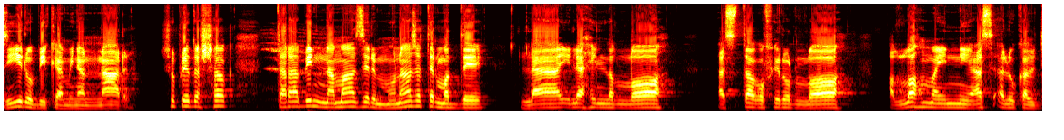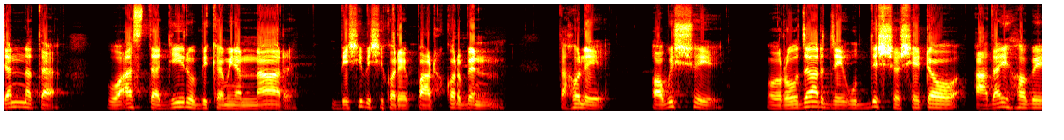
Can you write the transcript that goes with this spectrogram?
জিরো বিকা মিনান নার। সুপ্রিয় দর্শক তারাবিন নামাজের মোনাজাতের মধ্যে, লা আস্তা গফিরুল্লাহ আল্লাহুম্মা ইন্নি আস আলুকাল জান্নাতা ও আস্তা জিরো বিকা মিনান নার। বেশি বেশি করে পাঠ করবেন। তাহলে অবশ্যই রোজার যে উদ্দেশ্য সেটাও আদায় হবে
